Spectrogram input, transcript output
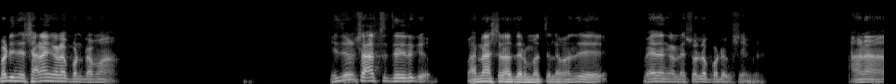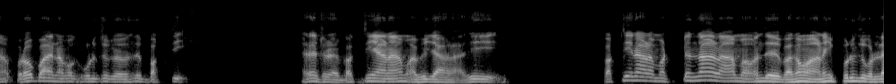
பட் இந்த சடங்குகளை பண்ணுறோமா இதுவும் சாஸ்திரத்தில் இருக்கு. வர்ணாசிரம தர்மத்தில் வந்து வேதங்களில் சொல்லப்பட்ட விஷயங்கள். ஆனால் புரோபா நமக்கு கொடுத்துருக்கிறது வந்து பக்தி. என்ன சொல்ற பக்தியானாம் அபிஜானாதி. பக்தினால மட்டும்தான் நாம் வந்து பகவானை புரிந்து கொள்ள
